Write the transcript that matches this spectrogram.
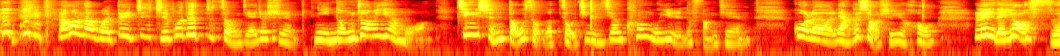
然后呢，我对这直播的总结就是：你浓妆艳抹、精神抖擞的走进一间空无一人的房间。过了两个小时以后，累得要死，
